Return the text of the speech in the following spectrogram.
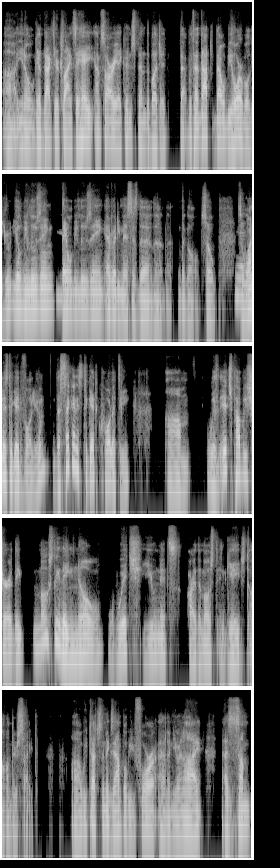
uh, you know get back to your client say, hey, I'm sorry, I couldn't spend the budget. That that that, that would be horrible. You you'll be losing. They Mhm. will be losing. Everybody misses the the the, goal. So so one is to get volume. The second is to get quality. Um, with each publisher, they mostly they know which units are the most engaged on their site. Uh, we touched an example before, Helen, you and I, as some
